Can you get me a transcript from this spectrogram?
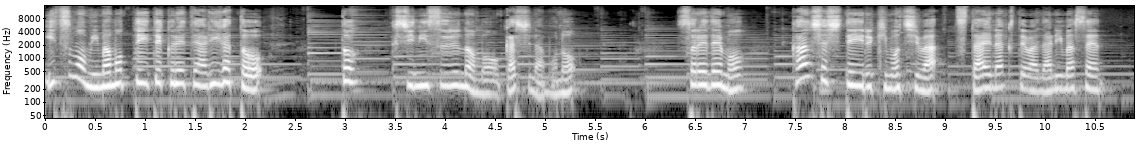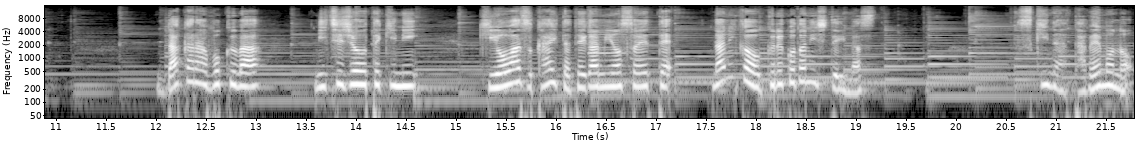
いつも見守っていてくれてありがとう、と口にするのもおかしなもの。それでも感謝している気持ちは伝えなくてはなりません。だから僕は日常的に気負わず書いた手紙を添えて何かを送ることにしています。好きな食べ物、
